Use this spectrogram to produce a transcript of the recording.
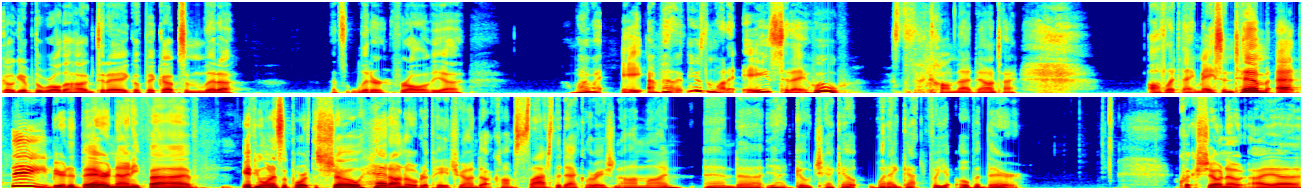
Go give the world a hug today. Go pick up some litter. That's litter for all of you. Why am I A? I'm using a lot of A's today. Whoo. Calm that down, Ty. I'd also like to thank Mason Tim at the Bearded Bear 95. If you want to support the show, head on over to patreon.com slash the declaration online. And uh, yeah, go check out what I got for you over there. Quick show note I uh,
